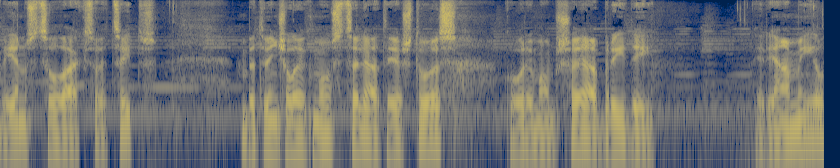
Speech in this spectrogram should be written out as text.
vienus cilvēkus vai citus, bet Viņš liek mūsu ceļā tieši tos, kuri mums šajā brīdī ir jāmīl,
